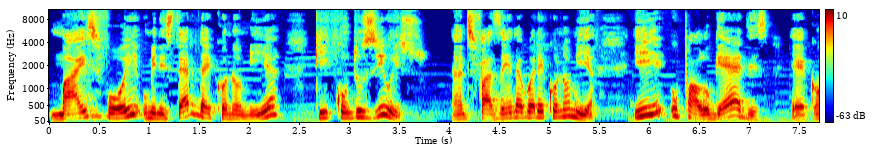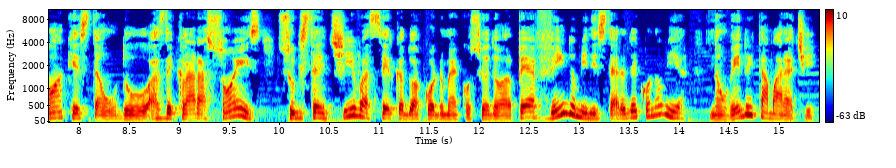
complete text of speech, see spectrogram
Mas foi o Ministério da Economia que conduziu isso. Antes Fazenda, agora Economia. E o Paulo Guedes, é, com a questão das declarações substantivas acerca do acordo Mercosul e da Europeia, vem do Ministério da Economia, não vem do Itamaraty.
